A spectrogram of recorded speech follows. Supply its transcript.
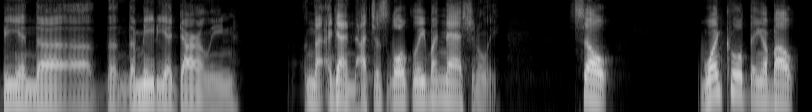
being the, uh, the, the media darling. Again, not just locally, but nationally. So, one cool thing about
